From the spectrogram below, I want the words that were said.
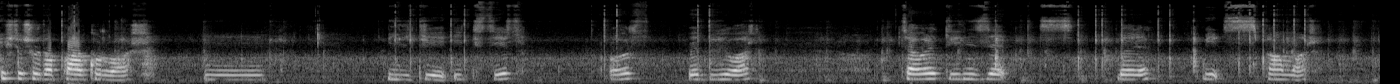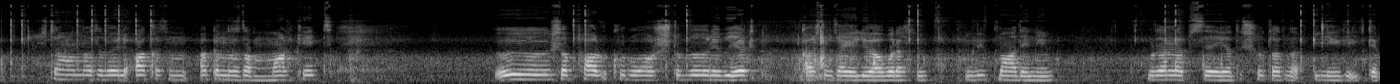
İşte şurada parkur var. Hmm, bilgi, iksir, Örs ve büyü var. Tavır ettiğinizde böyle bir spam var. İşte anladı böyle arkasın, arkanızda market. Ee, işte parkur var. İşte böyle bir yer karşınıza geliyor. Burası büyük madenim. Buradan hapse ya da şuradan da ileri işte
